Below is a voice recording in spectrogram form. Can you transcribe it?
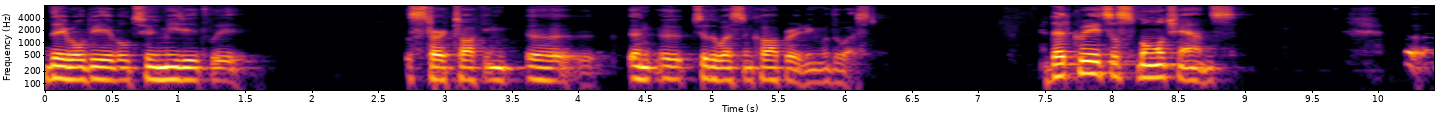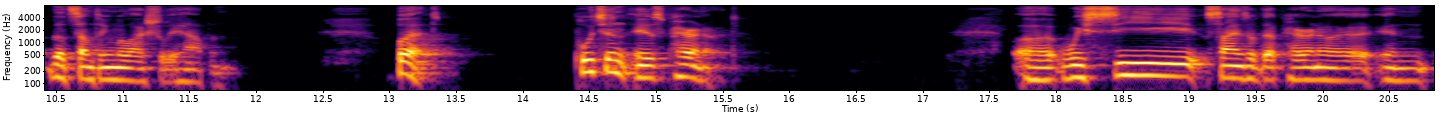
they will be able to immediately start talking uh, and, uh, to the West and cooperating with the West. That creates a small chance uh, that something will actually happen. But Putin is paranoid. Uh, we see signs of that paranoia in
